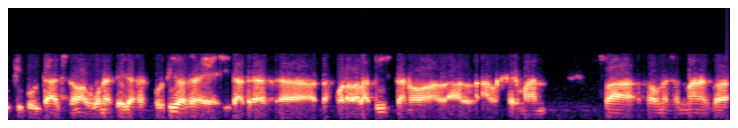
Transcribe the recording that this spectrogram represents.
dificultats, no? Algunes d'elles esportives eh, i d'altres eh, de fora de la pista, no? El, el, el Germán fa, fa unes setmanes va,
